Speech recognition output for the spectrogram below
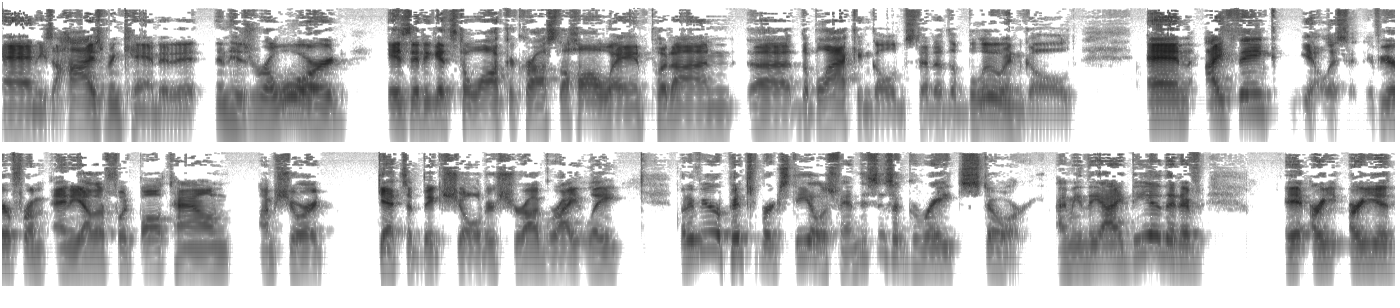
And he's a Heisman candidate, and his reward is that he gets to walk across the hallway and put on uh, the black and gold instead of the blue and gold. And I think, you know, listen, if you're from any other football town, I'm sure it gets a big shoulder shrug, rightly. But if you're a Pittsburgh Steelers fan, this is a great story. I mean, the idea that if eh, are you, are you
